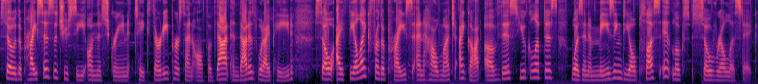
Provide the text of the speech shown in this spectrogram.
So the prices that you see on the screen take 30% off of that, and that is what I paid. So I feel like for the price and how much I got of this eucalyptus was an amazing deal. Plus, it looks so realistic.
